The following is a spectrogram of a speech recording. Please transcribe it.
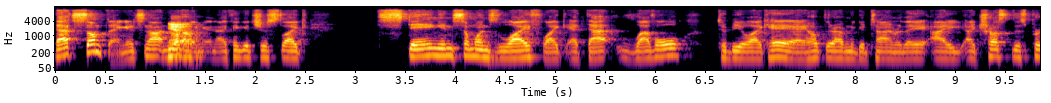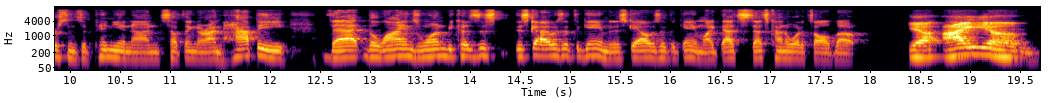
that's something. It's not nothing. Yeah. And I think it's just like staying in someone's life, like at that level to be like, Hey, I hope they're having a good time or they, I, I trust this person's opinion on something, or I'm happy that the Lions won because this this guy was at the game and this gal was at the game. Like that's that's kind of what it's all about. Yeah, I um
